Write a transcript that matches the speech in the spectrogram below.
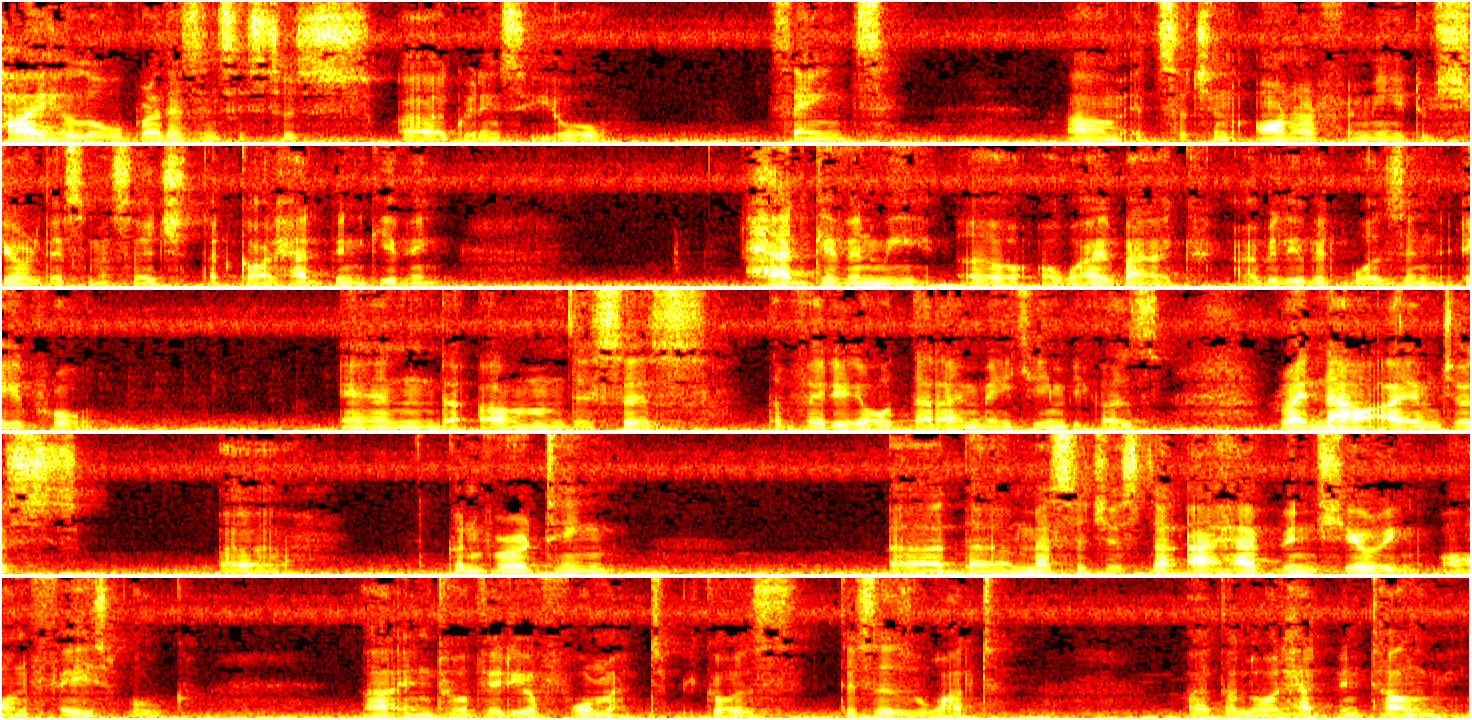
Hi, hello, brothers and sisters. Uh, greetings to you saints. Um, it's such an honor for me to share this message that God had been giving, had given me uh, a while back. I believe it was in April. And um, this is the video that I'm making because right now I am just uh, converting uh, the messages that I have been sharing on Facebook uh, into a video format because this is what uh, the Lord had been telling me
